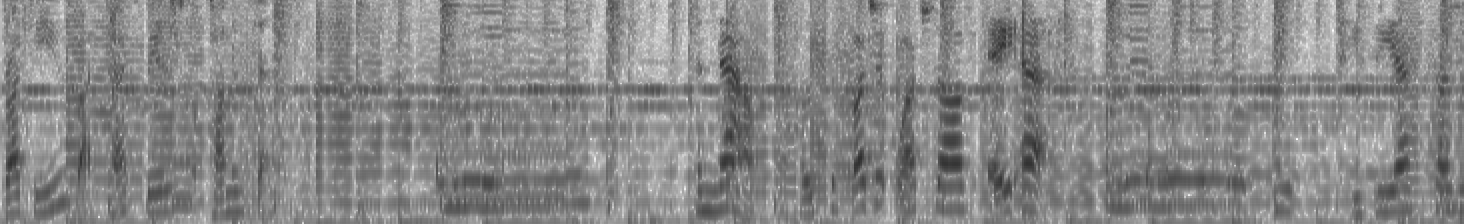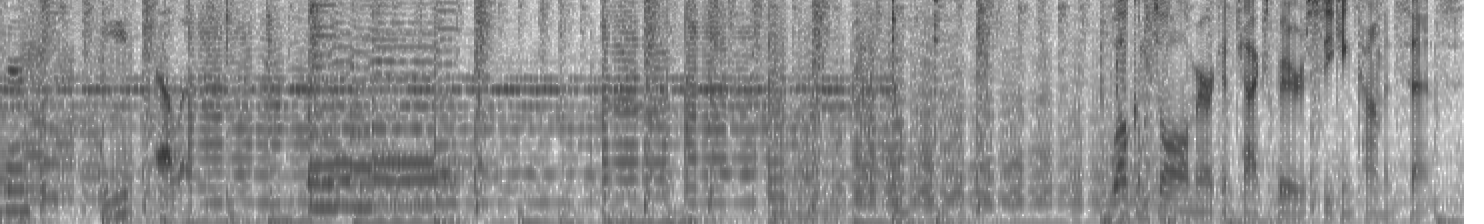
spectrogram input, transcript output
Brought to you by Taxpayers for Common Sense. And now, the host of Budget Watchdog AF, TCS President Steve Ellis. Welcome to all American taxpayers seeking common sense.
